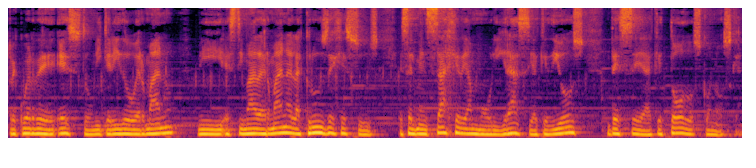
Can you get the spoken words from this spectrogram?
Recuerde esto, mi querido hermano, mi estimada hermana, la cruz de Jesús es el mensaje de amor y gracia que Dios desea que todos conozcan.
